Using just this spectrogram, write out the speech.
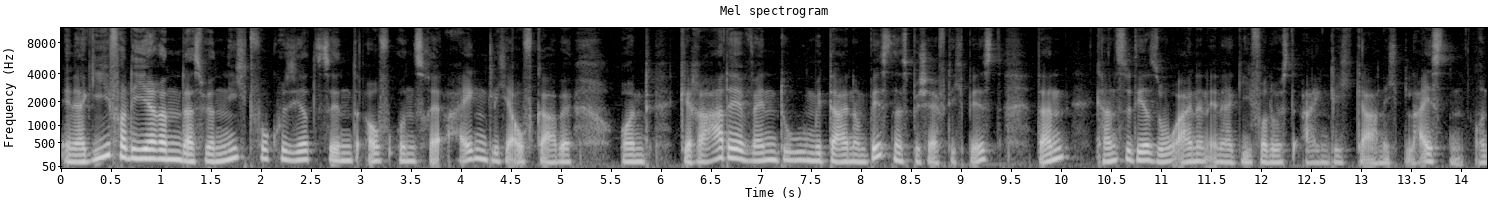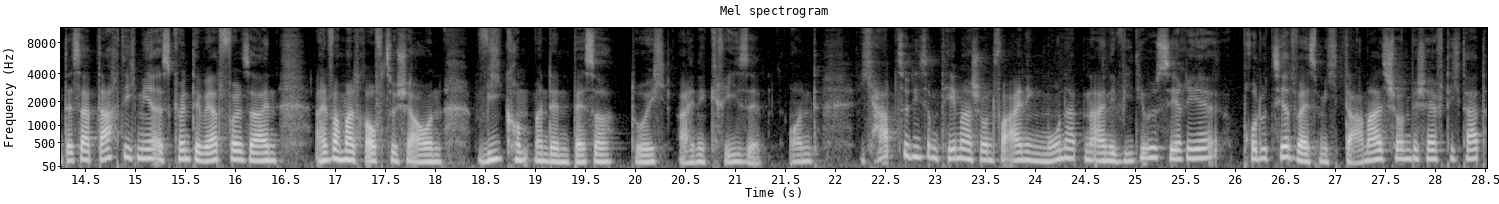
Energie verlieren, dass wir nicht fokussiert sind auf unsere eigentliche Aufgabe. Und gerade wenn du mit deinem Business beschäftigt bist, dann kannst du dir so einen Energieverlust eigentlich gar nicht leisten. Und deshalb dachte ich mir, es könnte wertvoll sein, einfach mal drauf zu schauen, wie kommt man denn besser durch eine Krise. Und ich habe zu diesem Thema schon vor einigen Monaten eine Videoserie produziert, weil es mich damals schon beschäftigt hat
